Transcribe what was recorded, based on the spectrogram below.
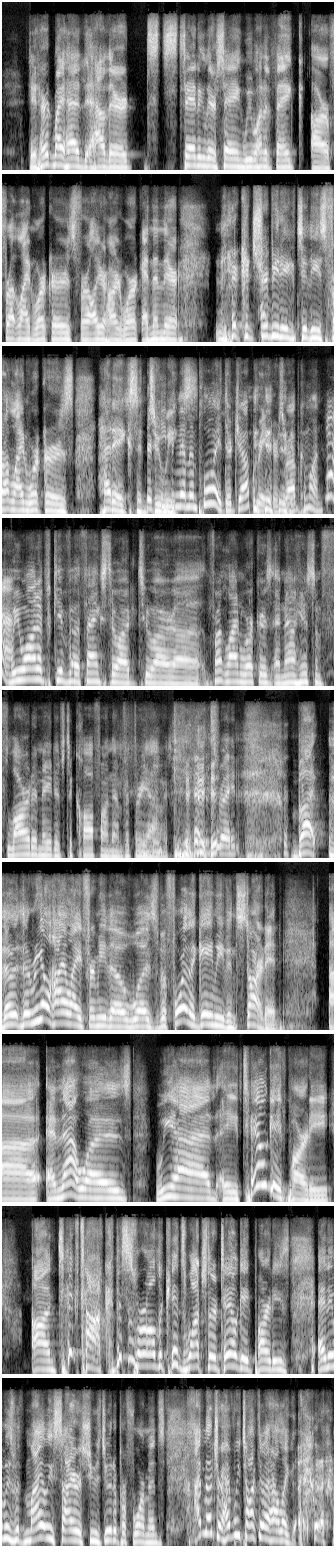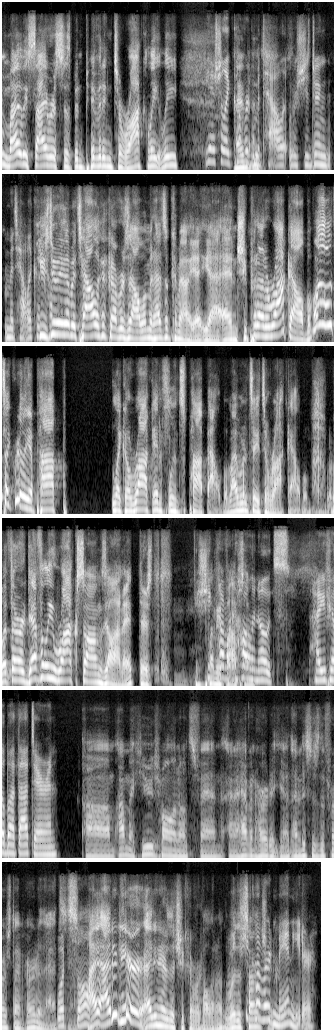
It hurt my head how they're standing there saying we want to thank our frontline workers for all your hard work, and then they're they're contributing to these frontline workers headaches in They're two keeping weeks. them employed. They're job creators, Rob. Come on. Yeah. We want to give uh, thanks to our to our uh, frontline workers, and now here's some Florida natives to cough on them for three hours. That's right. But the the real highlight for me though was before the game even started, uh, and that was we had a tailgate party on TikTok. This is where all the kids watch their tailgate parties, and it was with Miley Cyrus. She was doing a performance. I'm not sure. Have we talked about how like Miley Cyrus has been pivoting to rock lately? yeah, she like covered Metallica, or she's doing Metallica. She's cover- doing a Metallica covers album. It hasn't come out yet. Yeah. And she put out a rock album. Well, it's like really a pop, like a rock influenced pop album. I wouldn't say it's a rock album, but there are definitely rock songs on it. There's She covered pop Hall and Oates. How do you feel about that, Darren? Um, I'm a huge Hall and Oates fan, and I haven't heard it yet. And this is the first I've heard of that. What so. song? I, I didn't hear I didn't hear that she covered Hall and Oates. What are the She songs? covered she- Maneater.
